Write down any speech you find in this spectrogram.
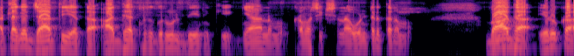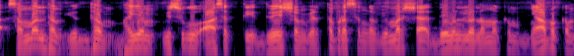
అట్లాగే జాతీయత ఆధ్యాత్మిక గురువులు దేనికి జ్ఞానము క్రమశిక్షణ ఒంటరితనము బాధ ఎరుక సంబంధం యుద్ధం భయం విసుగు ఆసక్తి ద్వేషం వ్యర్థ ప్రసంగం విమర్శ దేవునిలో నమ్మకం జ్ఞాపకం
